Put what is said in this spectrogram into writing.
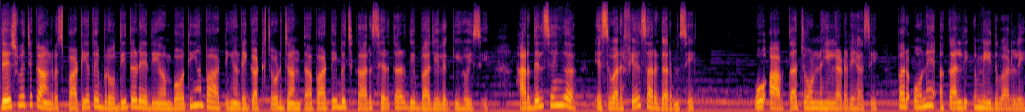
ਦੇਸ਼ ਵਿੱਚ ਕਾਂਗਰਸ ਪਾਰਟੀ ਅਤੇ ਵਿਰੋਧੀ ਧੜੇ ਦੀਆਂ ਬਹੁਤੀਆਂ ਪਾਰਟੀਆਂ ਦੇ ਗੱਠਜੋੜ ਜਨਤਾ ਪਾਰਟੀ ਵਿਚਕਾਰ ਸਿਰਤਰ ਦੀ ਬਾਜੀ ਲੱਗੀ ਹੋਈ ਸੀ। ਹਰਦਿਲ ਸਿੰਘ ਇਸ ਵਾਰ ਫਿਰ ਸਰਗਰਮ ਸੀ। ਉਹ ਆਪ ਤਾਂ ਚੋਣ ਨਹੀਂ ਲੜ ਰਿਹਾ ਸੀ। ਪਰ ਉਹਨੇ ਅਕਾਲੀ ਉਮੀਦਵਾਰ ਲਈ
